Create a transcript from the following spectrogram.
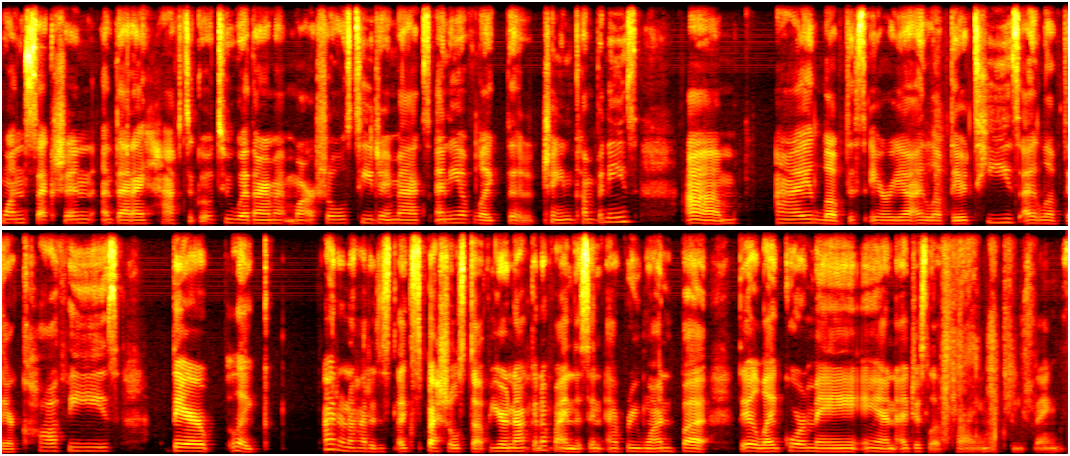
one section that I have to go to whether I'm at Marshall's, TJ Maxx, any of like the chain companies. Um, I love this area. I love their teas. I love their coffees. They're like I don't know how to just like special stuff. You're not going to find this in everyone, but they're like gourmet and I just love trying these things.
